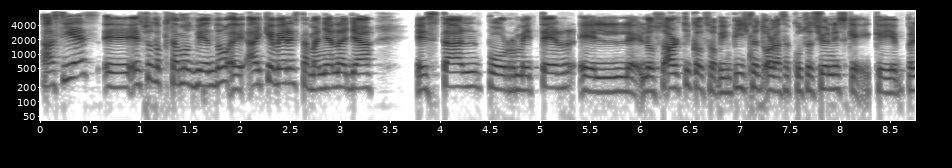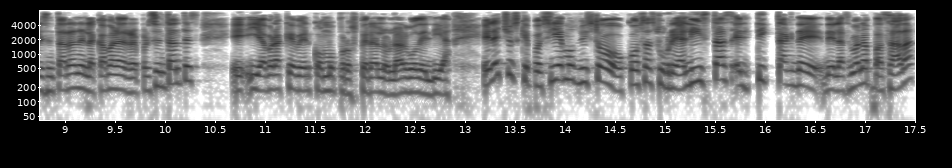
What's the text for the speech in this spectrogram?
Así es, eh, eso es lo que estamos viendo. Eh, hay que ver esta mañana ya están por meter el, los articles of impeachment o las acusaciones que, presentarán en la Cámara de Representantes eh, y habrá que ver cómo prospera a lo largo del día. El hecho es que pues sí hemos visto cosas surrealistas. El tic-tac de, de la semana pasada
